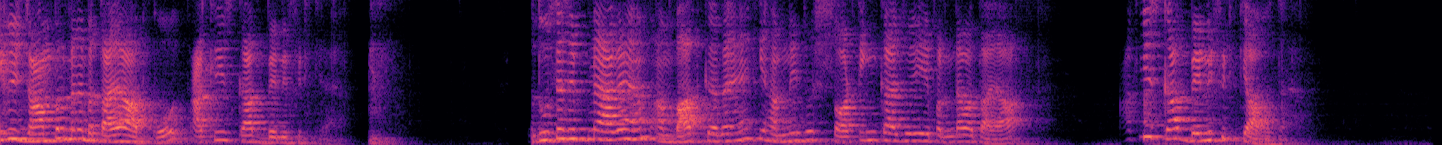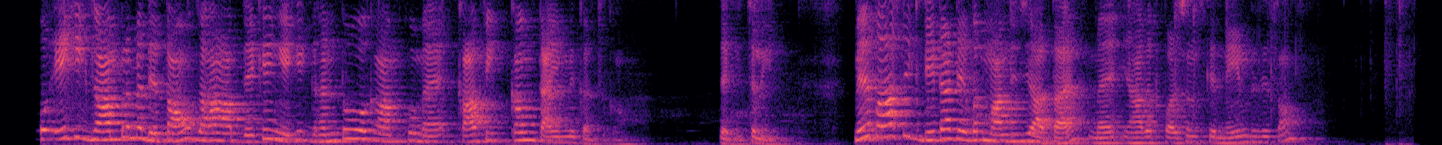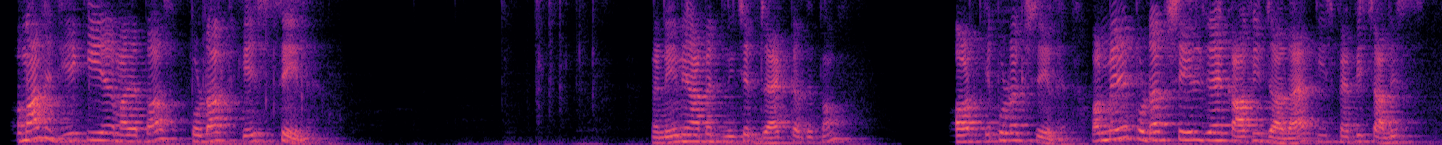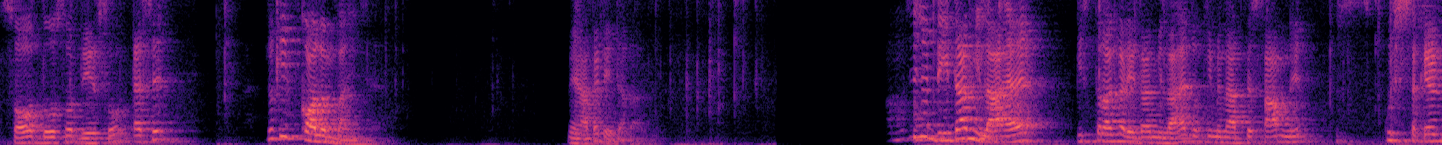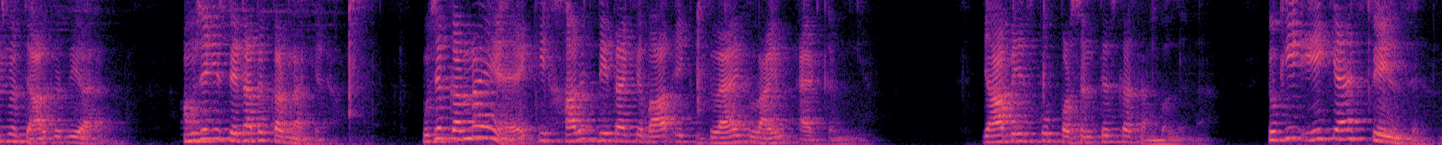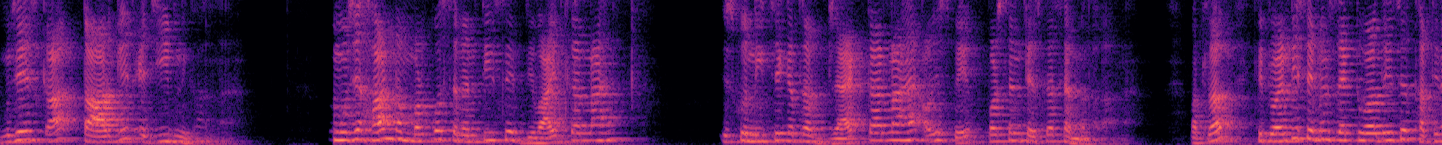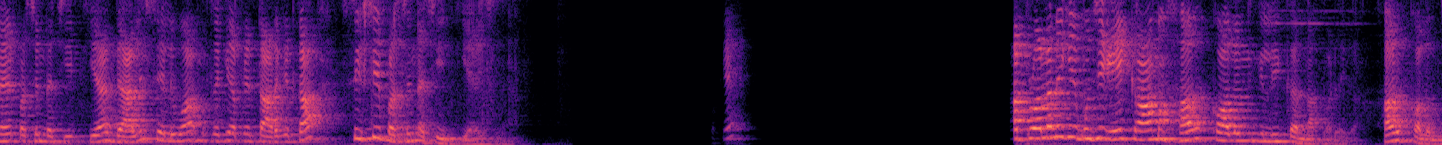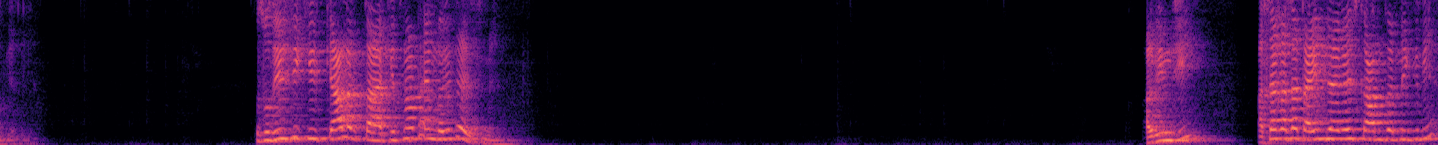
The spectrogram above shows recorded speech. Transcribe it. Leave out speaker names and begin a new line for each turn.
एक एग्ज़ाम्पल मैंने बताया आपको, आखिर इसका बेनिफिट क्या है। तो दूसरे शिफ्ट में आ गए हम हम बात कर रहे हैं कि हमने जो शॉर्टिंग का जो ये फंडा बताया, आखिर इसका बेनिफिट क्या होता है। तो एक एग्ज़ाम्पल मैं देता हूँ, जहाँ आप देखेंगे कि घंटों वो काम को मैं काफ़ी कम टाइम में कर चुका हूँ। देखिए, चलिए। मेरे पास एक डेटा टेबल मान लीजिए आता है, मैं यहाँ पे पर्सन के नेम दे देता हूँ। मान लीजिए कि हमारे पास प्रोडक्ट के सेल मैं नेम यहाँ पे नीचे ड्रैग कर देता हूँ। और ये प्रोडक्ट सेल है। और मेरे प्रोडक्ट सेल जो है काफ़ी ज़्यादा है, तीस, पैंतीस, चालीस, सौ, दो सौ, डेढ़ सौ, ऐसे जो कि कॉलम वाइज है। मैं यहाँ पे डेटा डाल अब मुझे जो डेटा मिला है, इस तरह का डेटा मिला है जो कि मैंने आपके सामने कुछ सेकेंड्स में तैयार कर दिया है। मुझे इस डेटा पे करना क्या है? मुझे करना यह है कि हर एक डेटा के बाद एक ब्लैंक लाइन ऐड करनी है। यहाँ पे इसको परसेंटेज का सैंबल देना है। क्योंकि ये क्या है? सेल्स है। मुझे इसका टारगेट अजीब निकालना है। तो मुझे हर नंबर को सेवेंटी से डिवाइड करना है। इसको नीचे की तरफ़ ड्रैग करना है और इस पर परसेंटेज का सैंबल लगाना मतलब कि 27 सेलेक्ट हुआ तो इसे 39 परसेंट अचीव किया, बयालीस सेल हुआ मतलब कि अपने टारगेट का 60 परसेंट अचीव किया इसने। ओके अब प्रॉब्लम है कि मुझे एक काम हर कॉलम के लिए करना पड़ेगा, हर कॉलम के लिए। तो सुधीर जी क्या लगता है, कितना टाइम लगेगा इसमें? अरविंद जी? अच्छा खासा टाइम जाएगा इस काम करने के लिए?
